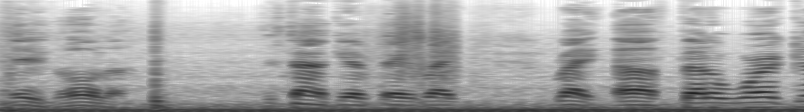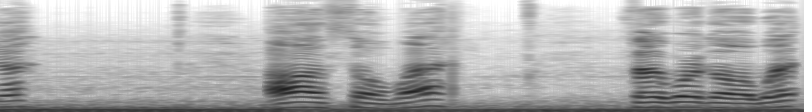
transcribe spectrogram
There you go, hold up. Just trying to get everything right. Right, uh, federal worker. Also, what? Federal worker or what?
